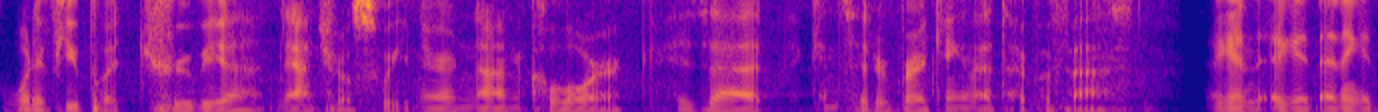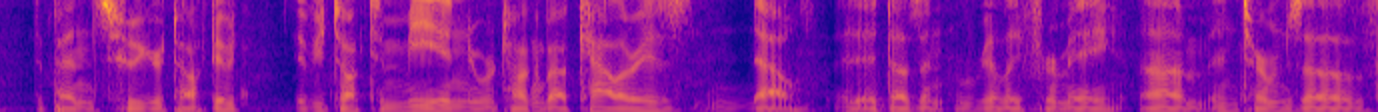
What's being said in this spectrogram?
what if you put Truvia, natural sweetener, non-caloric? Is that considered breaking that type of fast? Again, I think it depends who you're talking to. If you talk to me and you were talking about calories, no, it, it doesn't really for me. Um, in terms of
